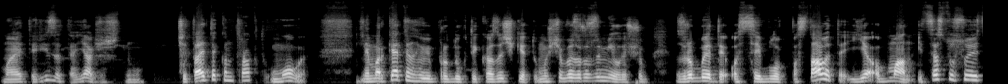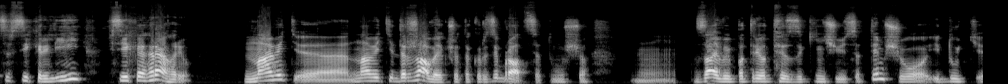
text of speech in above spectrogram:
маєте різати. А як же ж? Ну, читайте контракт, умови. не маркетингові продукти, казачки, тому що ви зрозуміли, щоб зробити ось цей блок поставити, є обман. І це стосується всіх релігій, всіх егрегорів, навіть, е, навіть і держави, якщо так розібратися, тому що зайвий патріотизм закінчується тим, що йдуть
